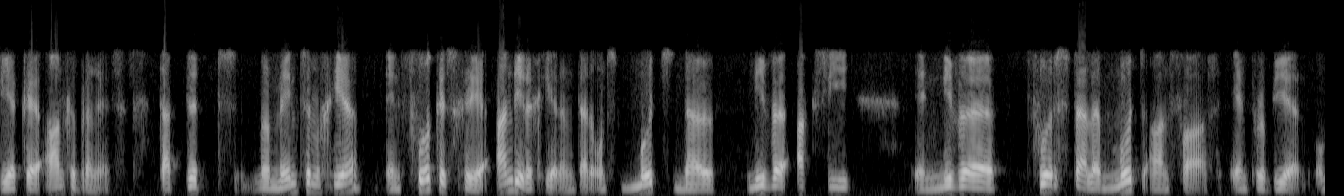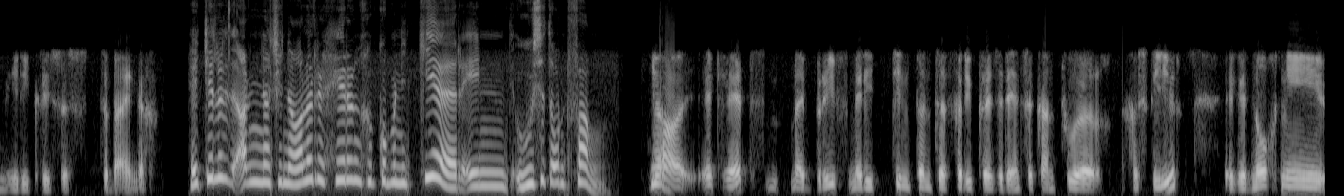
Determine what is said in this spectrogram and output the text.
weke aangebring het dat dit momentum gee en fokus gee aan die regering dat ons moet nou nuwe aksie en nuwe voorstelle moet aanvaar en probeer om hierdie krisis te beëindig. Het julle aan die nasionale regering gekommunikeer en hoe is dit ontvang? Ja, ek het my brief met die 10 punte vir die president se kantoor gestuur. Ek het nog nie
